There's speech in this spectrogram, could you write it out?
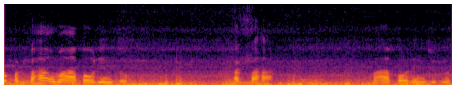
Siguro pagbaha umaapaw din to. Pagbaha. Maapaw din siguro.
